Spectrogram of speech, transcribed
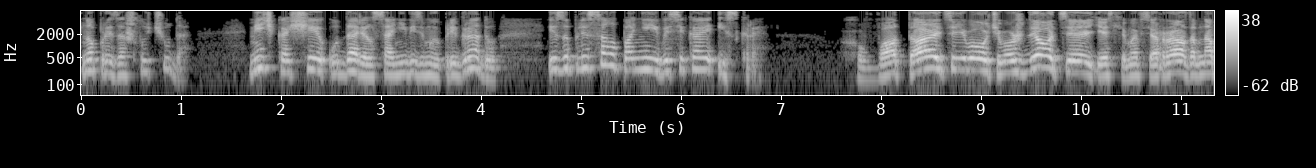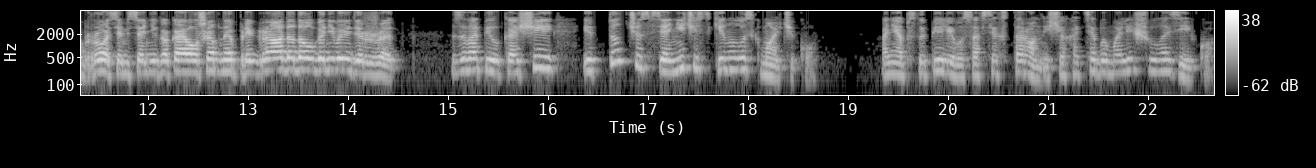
Но произошло чудо. Меч Кощея ударился о невидимую преграду и заплясал по ней, высекая искры. «Хватайте его! Чего ждете? Если мы все разом набросимся, никакая волшебная преграда долго не выдержит!» Завопил Кощей, и тотчас вся нечисть кинулась к мальчику. Они обступили его со всех сторон, ища хотя бы малейшую лазейку,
